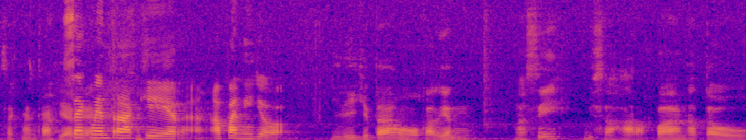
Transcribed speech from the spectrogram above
segmen terakhir segmen ya terakhir. Apa nih Jo? Jadi kita mau kalian ngasih bisa harapan atau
